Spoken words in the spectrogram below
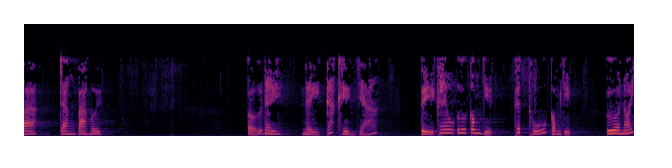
3, trang 30. Ở đây, này các hiền giả, tỳ kheo ưa công việc, thích thú công việc, ưa nói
